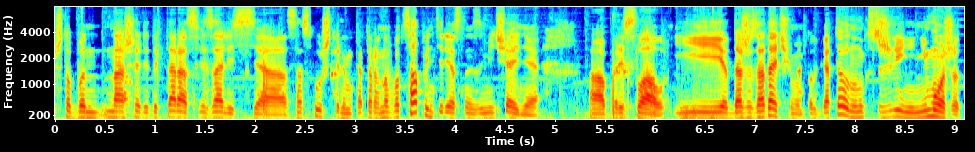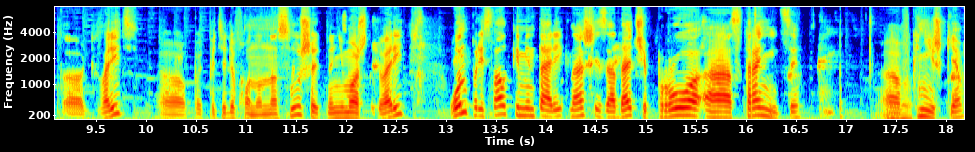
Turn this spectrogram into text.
чтобы наши редактора связались а, со слушателем, который на WhatsApp интересное замечание а, прислал, и даже задачу ему подготовил, но он, к сожалению, не может говорить а, по, по телефону, он нас слушает, но не может говорить. Он прислал комментарий к нашей задаче про а, страницы а, в книжке,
